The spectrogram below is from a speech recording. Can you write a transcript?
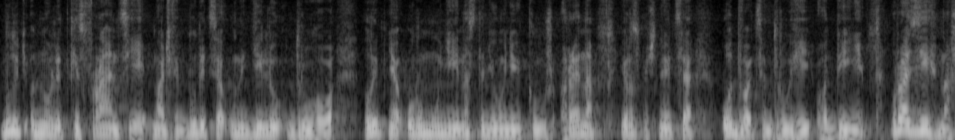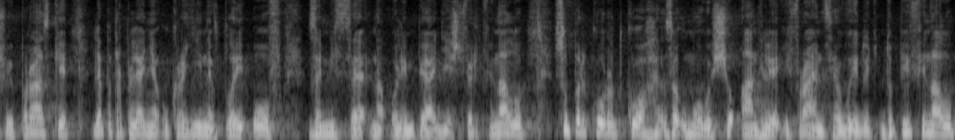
будуть однолітки з Франції. Матч відбудеться у неділю 2 липня у Румунії на стадіоні Клуж Арена і розпочнеться о 22 годині. У разі нашої поразки для потрапляння України в плей-офф за місце на Олімпіаді з чвертьфіналу суперкоротко за умови, що Англія і Франція вийдуть до півфіналу,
